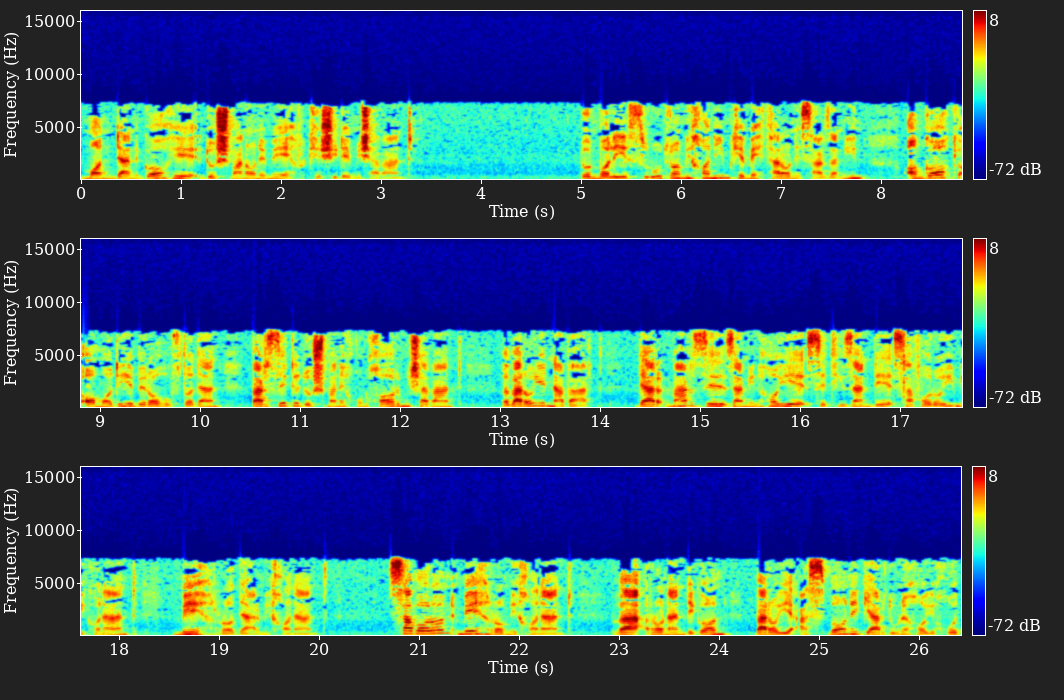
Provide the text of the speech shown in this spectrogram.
ماندنگاه دشمنان مهر کشیده می شوند. دنباله سرود را می‌خوانیم که مهتران سرزمین آنگاه که آماده به راه افتادن بر ضد دشمن خونخوار می‌شوند و برای نبرد در مرز زمینهای ستیزنده سفارایی می کنند مهر را در می‌خوانند. سواران مهر را می‌خوانند و رانندگان برای اسبان گردونه های خود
